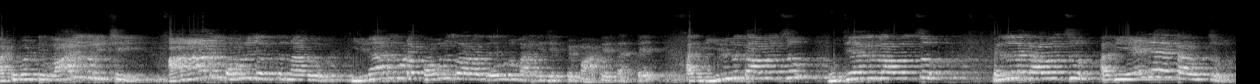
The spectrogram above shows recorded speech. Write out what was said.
అటువంటి వారి గురించి ఆనాడు పౌలు చెప్తున్నాడు. ఈనాడు కూడా పౌలు ద్వారా దేవుడు మనకి చెప్పే మాట ఏంటంటే అది ఇల్లు కావచ్చు ఉద్యోగం కావచ్చు పిల్లలు కావచ్చు అది ఏదైనా కావచ్చు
